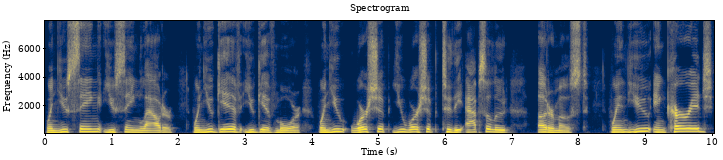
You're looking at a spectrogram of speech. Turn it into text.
When you sing, you sing louder. When you give, you give more. When you worship, you worship to the absolute uttermost. When you encourage,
